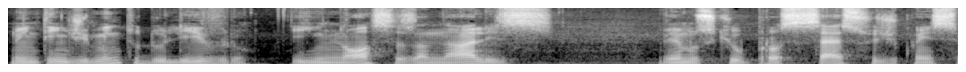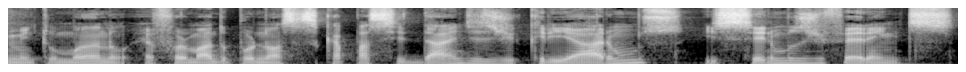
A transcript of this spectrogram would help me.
No entendimento do livro e em nossas análises, vemos que o processo de conhecimento humano é formado por nossas capacidades de criarmos e sermos diferentes,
